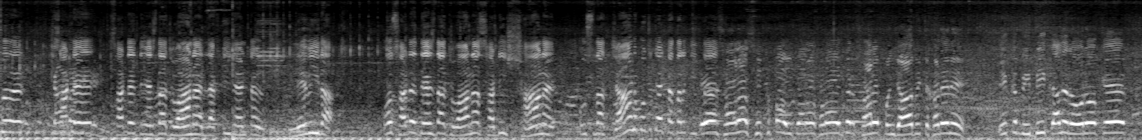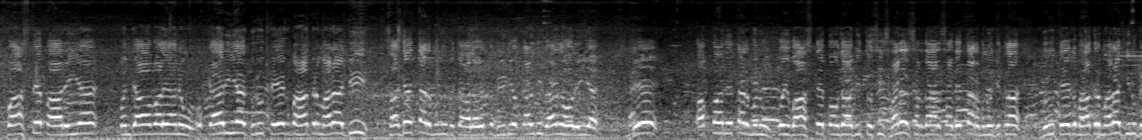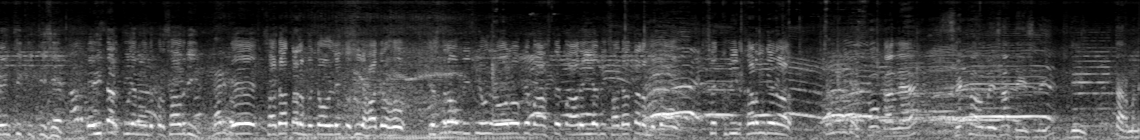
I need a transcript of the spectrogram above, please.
ਸਾਡੇ ਸਾਡੇ ਦੇਸ਼ ਦਾ ਜਵਾਨ ਹੈ, ਲੈਫਟੀਨੈਂਟ ਨੇਵੀ ਦਾ। ਉਹ ਸਾਡੇ ਦੇਸ਼ ਦਾ ਜਵਾਨ ਆ ਸਾਡੀ ਸ਼ਾਨ ਹੈ। ਉਸ ਦਾ ਜਾਣ ਬੁੱਝ ਕੇ ਕਤਲ ਕੀਤਾ ਇਹ ਸਾਰਾ ਸਿੱਖ ਭਾਈਚਾਰਾ ਖੜਾ ਇੱਧਰ ਸਾਰੇ ਪੰਜਾਬ ਵਿੱਚ ਖੜੇ ਨੇ। ਇੱਕ ਬੀਬੀ ਕੱਲ ਰੋ ਰੋ ਕੇ ਵਾਸਤੇ ਪਾ ਰਹੀ ਹੈ ਪੰਜਾਬ ਵਾਲਿਆਂ ਨੂੰ। ਉਹ ਕਹਿ ਰਹੀ ਹੈ, ਗੁਰੂ ਤੇਗ ਬਹਾਦਰ ਮਹਾਰਾਜ ਜੀ, ਸਾਡੇ ਧਰਮ ਨੂੰ ਬਚਾ ਲਓ। ਇੱਕ ਵੀਡੀਓ ਕੱਲ ਦੀ ਵਾਇਰਲ ਹੋ ਰਹੀ ਹੈ। ਜੇ ਆਪਾਂ ਦੇ ਧਰਮ ਨੂੰ ਕੋਈ ਵਾਸਤੇ ਪਾਉਂਦਾ ਵੀ ਤੁਸੀਂ ਸਾਰੇ ਸਰਦਾਰ ਸਾਡੇ ਧਰਮ ਨੂੰ ਜਿਕਣਾ ਗੁਰੂ ਤੇਗ ਬਹਾਦਰ ਮਹਾਰਾਜ ਜੀ ਨੂੰ ਬੇਨਤੀ ਕੀਤੀ ਸੀ। ਇਹੀ ਧਰਤੀ ਆਨੰਦਪੁਰ ਸਾਹਿਬ ਦੀ ਕਿ ਸਾਡਾ ਧਰਮ ਬਚਾਉਣ ਲਈ ਤੁਸੀਂ ਹਾਜ਼ਰ ਹੋ। ਜਿਸ ਤਰ੍ਹਾਂ ਉਹ ਬੀਬੀ ਹੁਣ ਰੋ ਰੋ ਕੇ ਵਾਸਤੇ ਪਾ ਰਹੀ ਹੈ ਵੀ ਸਾਡਾ ਧਰਮ ਬਚਾਓ ਸਿੱਖ ਵੀਰ ਖੜਨਗੇ ਨਾਲ। ਦੇਖੋ ਗੱਲ ਹੈ ਸਿੱਖ ਹਮੇਸ਼ਾ ਦੇਸ਼ ਲਈ ਜੀ। ਧਰਮ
